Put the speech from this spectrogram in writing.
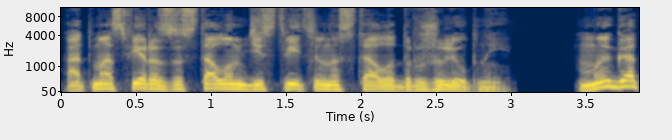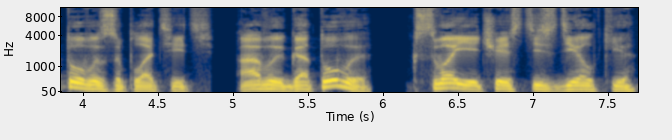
атмосфера за столом действительно стала дружелюбной. «Мы готовы заплатить, а вы готовы?» к своей части сделки.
